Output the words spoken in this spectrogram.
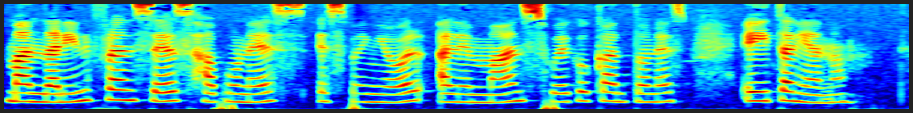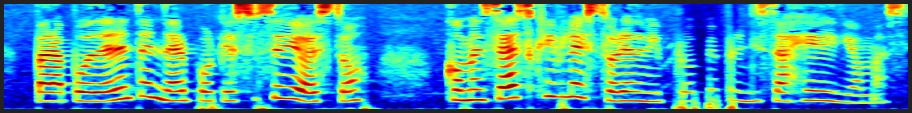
mandarín, francés, japonés, español, alemán, sueco, cantones e italiano. Para poder entender por qué sucedió esto, comencé a escribir la historia de mi propio aprendizaje de idiomas.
